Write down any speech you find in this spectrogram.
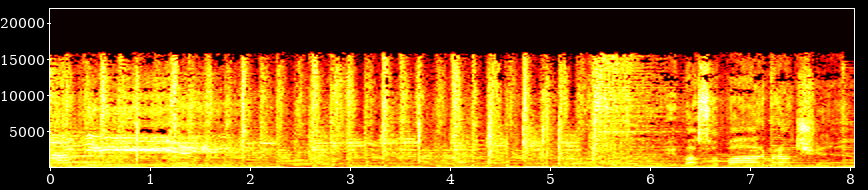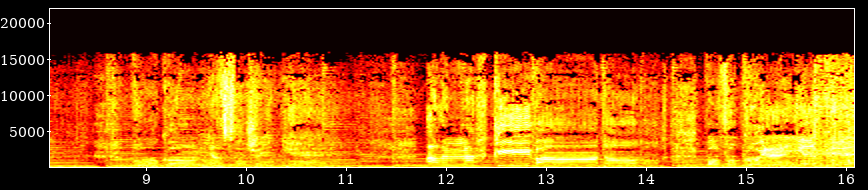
nad ním. Iba so pár mračien okolo mňa sa ženie, ale ľahký Vánok pofukuje jemne.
